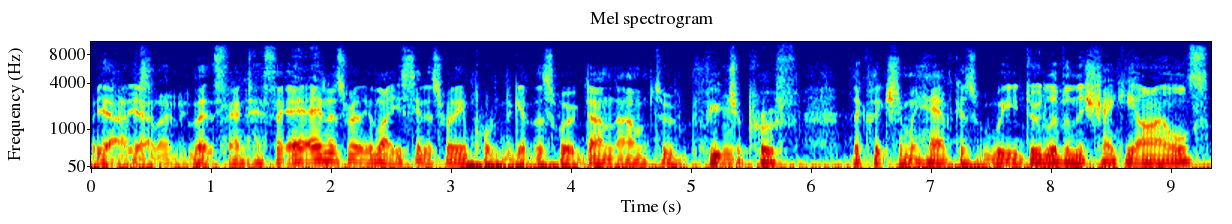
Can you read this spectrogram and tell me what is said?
Yeah, absolutely. yeah, that's fantastic. A- And it's really, like you said, it's really important to get this work done um, to future-proof the collection we have because we do live in the shaky isles.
